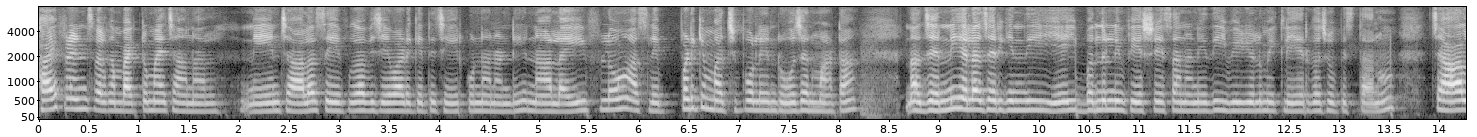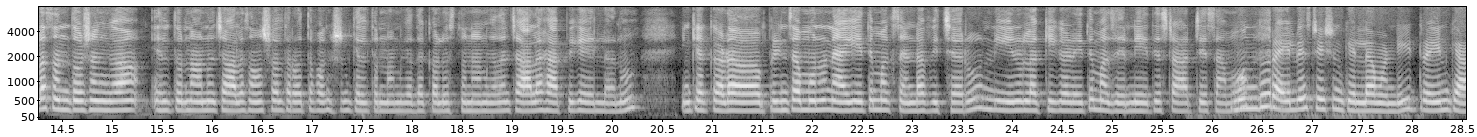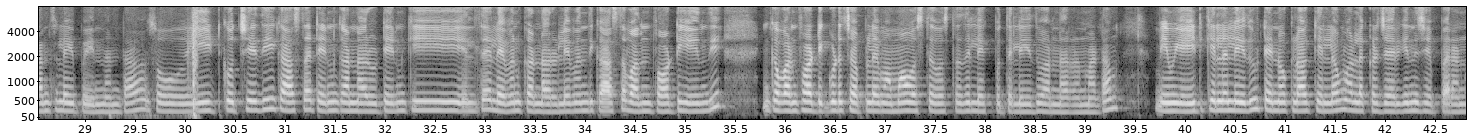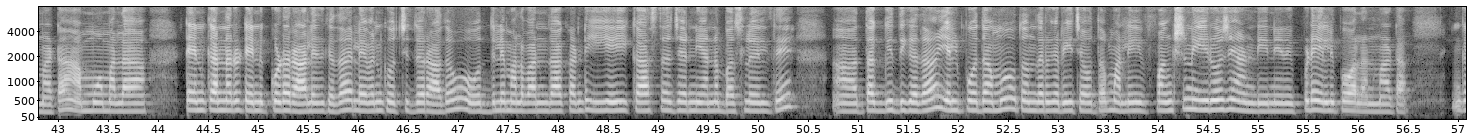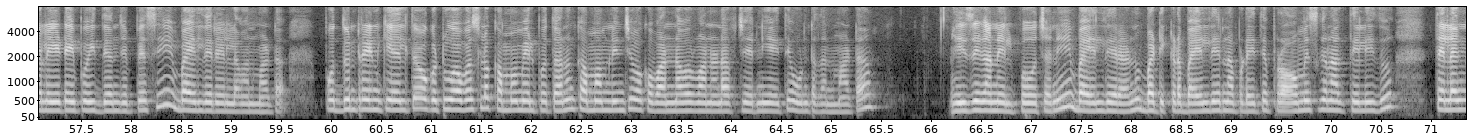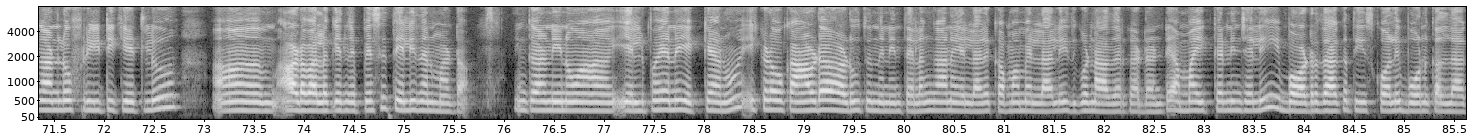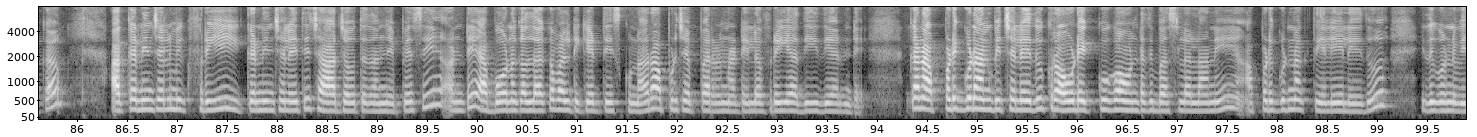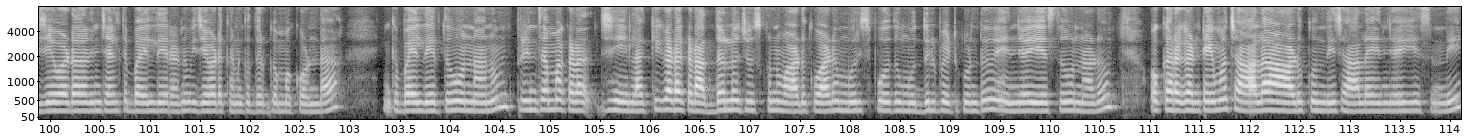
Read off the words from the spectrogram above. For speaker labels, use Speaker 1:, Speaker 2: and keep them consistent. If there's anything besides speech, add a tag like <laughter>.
Speaker 1: Hi friends welcome back to my channel. నేను చాలా సేఫ్గా విజయవాడకి అయితే చేరుకున్నానండి. నా లైఫ్లో అసలు ఎప్పటికీ మర్చిపోలేని రోజు అనమాట నా జర్నీ ఎలా జరిగింది? ఏ ఇబ్బందులు నేను ఫేస్ చేశాను అనేది ఈ వీడియోలో మీకు క్లియర్గా చూపిస్తాను. చాలా సంతోషంగా వెళ్తున్నాను. చాలా సంవత్సరాల తర్వాత ఫంక్షన్కి వెళ్తున్నాను కదా కలుస్తున్నాను కదా చాలా హ్యాపీగా వెళ్ళాను. ఇంకక్కడ ప్రిన్స్ అమ్మను నాగి అయితే మాకు సెండ్ ఆఫ్ ఇచ్చారు. నేను లక్కీ గడ్ అయితే మా జర్నీ అయితే స్టార్ట్ చేసాము ముందు రైల్వే స్టేషన్కి వెళ్ళామండి. ట్రైన్ క్యాన్సిల్ అయిపోయిందంట. సో ఎయిట్కి వచ్చేది కాస్త టెన్కి అన్నారు టెన్కి వెళ్తే లెవెన్కి అన్నారు లెవెన్ది కాస్త వన్ ఫార్టీ అయింది. ఇంకా వన్ ఫార్టీకి కూడా చెప్పలేమమ్మా వస్తే వస్తుంది లేకపోతే లేదు అన్నారనమాట. మేము ఎయిట్కి వెళ్ళలేదు టెన్ ఓ క్లాక్కి వెళ్ళాం వాళ్ళు అక్కడ జరిగింది చెప్పారనమాట. అమ్మో మళ్ళీ టెన్కి అన్నారు టెన్కి కూడా రాలేదు కదా లెవెన్కి వచ్చిద్దో రాదో వద్దులే మళ్ళీ వన్ దాకా అంటే ఈ కాస్త జర్నీ అన్న బస్సులో వెళ్తే తగ్గుద్ది కదా వెళ్ళిపోదాము తొందరగా రీచ్ అవుతాం మళ్ళీ ఫంక్షన్ ఈరోజే అండి నేను ఇప్పుడే వెళ్ళిపోవాలన్నమాట. ఇంకా లేట్ అయిపోయిద్ది అని చెప్పేసి బయలుదేరి వెళ్ళామన్నమాట పొద్దున్న ట్రైన్కి వెళ్తే ఒక టూ అవర్స్లో ఖమ్మం వెళ్ళిపోతాను ఖమ్మం నుంచి ఒక one hour one and half journey అయితే ఉంటుందన్నమాట. ఈజీగానే వెళ్ళిపోవచ్చని బయలుదేరాను. బట్ ఇక్కడ బయలుదేరినప్పుడు అయితే ప్రామిస్గా నాకు తెలీదు. తెలంగాణలో ఫ్రీ టికెట్లు ఆడవాళ్ళకి అని చెప్పేసి తెలియదు అనమాట ఇంకా నేను వెళ్ళిపోయాను ఎక్కాను. ఇక్కడ ఒక ఆవిడ అడుగుతుంది నేను తెలంగాణ వెళ్ళాలి ఖమ్మం వెళ్ళాలి ఇదిగోండి ఆధార్ కార్డు అంటే అమ్మ ఇక్కడి నుంచి వెళ్ళి బార్డర్ దాకా తీసుకోవాలి బోనకల్ దాకా. అక్కడి నుంచి వెళ్ళి మీకు ఫ్రీ ఇక్కడి నుంచి అయితే ఛార్జ్ అవుతుంది అని చెప్పేసి అంటే ఆ బోనకల్ దాకా వాళ్ళు టికెట్ తీసుకున్నారు. అప్పుడు చెప్పారనమాట ఇలా ఫ్రీ అది ఇది అంటే. కానీ అప్పటికి కూడా అనిపించలేదు క్రౌడ్ ఎక్కువగా ఉంటుంది బస్సులలో అని. అప్పటికి కూడా నాకు తెలియలేదు. ఇదిగోండి విజయవాడ నుంచి వెళ్తే బయలుదేరాను విజయవాడ కనకదుర్గమ్మ కొండ. ఇంకా బయలుదేరుతూ ఉన్నాను. ప్రిన్స్ అమ్మ అక్కడ లక్కీ గడ అక్కడ అద్దంలో చూసుకుని వాడుకు వాడు మురిసిపోతూ ముద్దులు పెట్టుకుంటూ ఎంజాయ్ చేస్తూ ఉన్నాడు. ఒక అరగంట ఏమో చాలా ఆడుకుంది చాలా ఎంజాయ్ చేసింది.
